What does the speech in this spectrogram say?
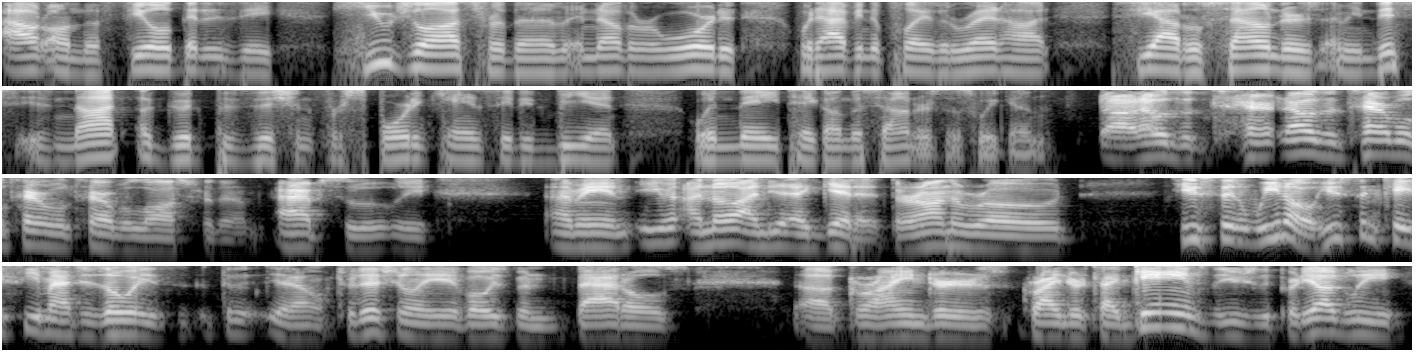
out on the field. That is a huge loss for them, and now they're rewarded with having to play the red hot Seattle Sounders. I mean, this is not a good position for Sporting Kansas City to be in when they take on the Sounders this weekend. Uh, that was a ter- that was a terrible, terrible, terrible loss for them. Absolutely. I mean, even I know I, I get it. They're on the road. Houston, we know Houston KC matches always, you know, traditionally have always been battles, uh, grinders, grinder type games. They're usually pretty ugly.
